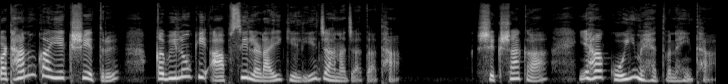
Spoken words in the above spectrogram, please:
पठानों का ये क्षेत्र कबीलों की आपसी लड़ाई के लिए जाना जाता था। शिक्षा का यहाँ कोई महत्व नहीं था।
